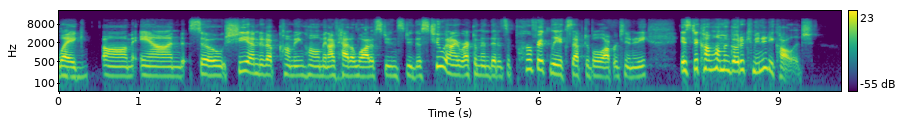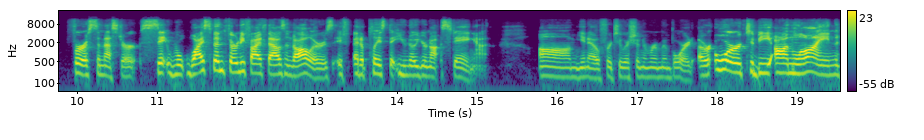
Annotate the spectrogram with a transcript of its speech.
like mm-hmm. um, and so she ended up coming home and i've had a lot of students do this too and i recommend that it's a perfectly acceptable opportunity is to come home and go to community college for a semester Say, why spend $35000 if at a place that you know you're not staying at um, you know for tuition and room and board or, or to be online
